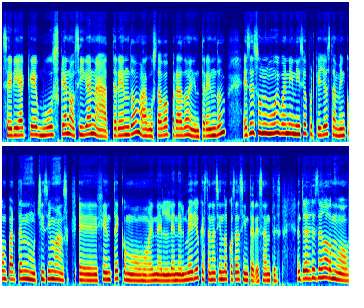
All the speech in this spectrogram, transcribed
sería que busquen o sigan a Trendo, a Gustavo Prado en Trendo. Ese es un muy buen inicio porque ellos también comparten muchísimas eh, gente como en el, en el medio que están haciendo cosas interesantes. Entonces es como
